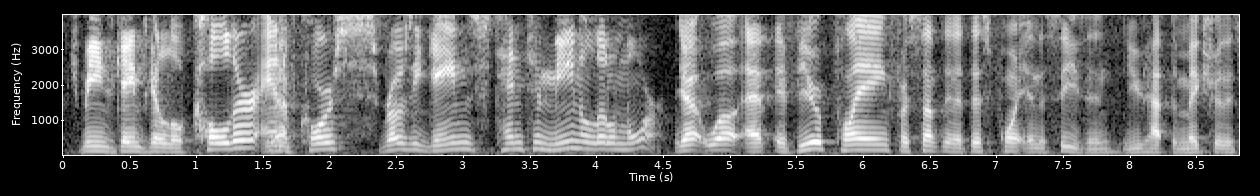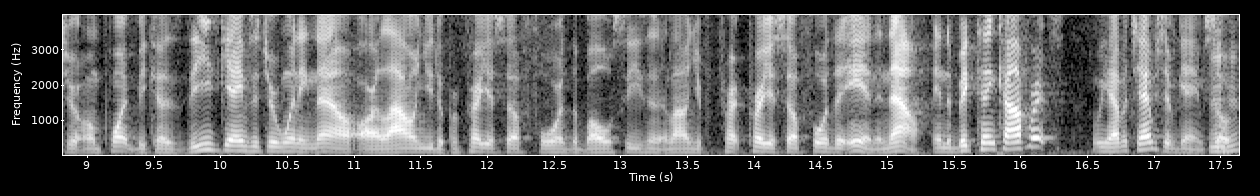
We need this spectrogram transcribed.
which means games get a little colder, and Yep. of course, rosy games tend to mean a little more. Yeah, well, if you're playing for something at this point in the season, you have to make sure that you're on point because these games that you're winning now are allowing you to prepare yourself for the bowl season, allowing you to prepare yourself for the end. And now, in the Big Ten Conference, we have a championship game. So mm-hmm.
